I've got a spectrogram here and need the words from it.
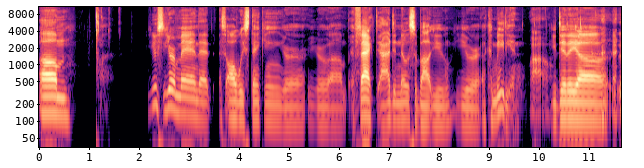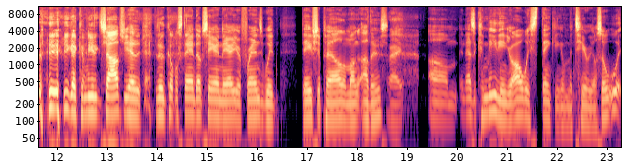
Um, you you're a man that is always thinking. You're you're. Um, in fact, I didn't know this about you. You're a comedian. Wow. You did a uh, you got comedic chops. You had did a couple stand ups here and there. You're friends with Dave Chappelle among others. Right. Um, and as a comedian, you're always thinking of material. So what,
